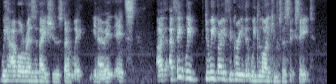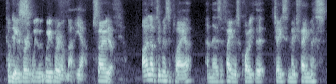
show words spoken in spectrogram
we have our reservations, don't we? You know, it, it's I, I think we do we both agree that we'd like him to succeed. Can we agree? We, we agree on that, yeah. So yeah. I loved him as a player, and there's a famous quote that Jason made famous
